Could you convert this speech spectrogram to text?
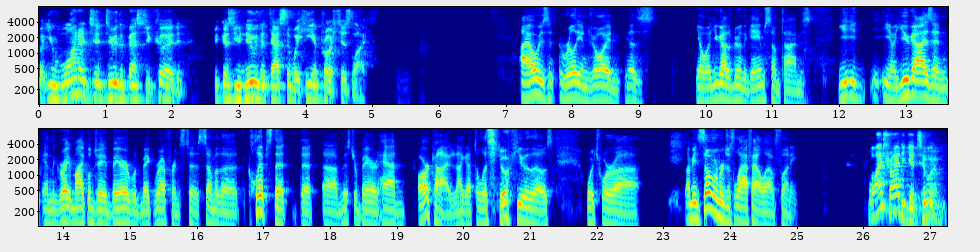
but you wanted to do the best you could because you knew that that's the way he approached his life. I always really enjoyed his, you know, when you guys were doing the games sometimes, you, you know, you guys and, and the great Michael J. Baird would make reference to some of the clips that, that uh, Mr. Baird had archived. And I got to listen to a few of those, which were, uh, I mean, some of them are just laugh out loud funny. Well, I tried to get to him.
